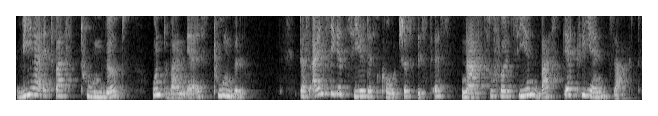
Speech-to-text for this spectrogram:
wie er etwas tun wird und wann er es tun will. Das einzige Ziel des Coaches ist es, nachzuvollziehen, was der Klient sagt.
